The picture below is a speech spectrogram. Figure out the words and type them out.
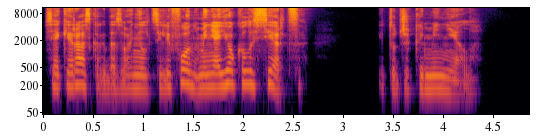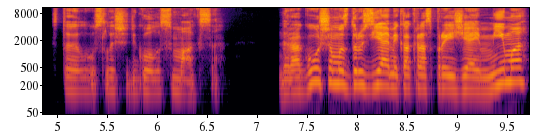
Всякий раз, когда звонил телефон, у меня ёкало сердце. И тут же каменело. Стоило услышать голос Макса. «Дорогуша, мы с друзьями как раз проезжаем мимо»,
